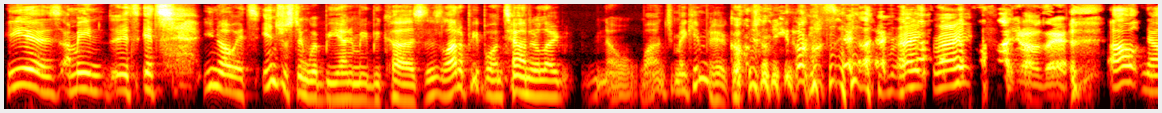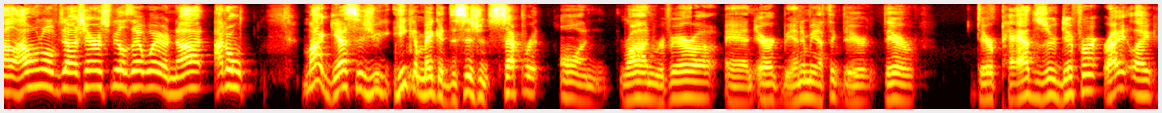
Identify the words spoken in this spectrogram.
He is. I mean, it's it's you know it's interesting with Bieniemy because there's a lot of people in town that are like, you know, why don't you make him the head coach? you know what I'm saying? right, right. you know what I'm saying? I now I don't know if Josh Harris feels that way or not. I don't. My guess is you he can make a decision separate on Ron Rivera and Eric Bieniemy. I think their their their paths are different, right? Like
